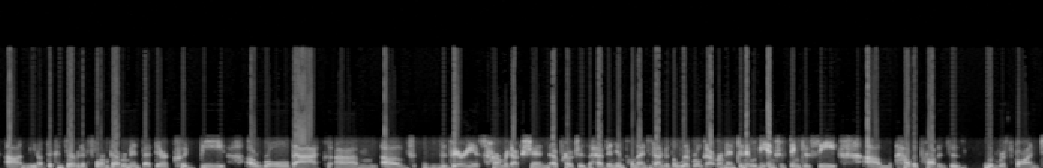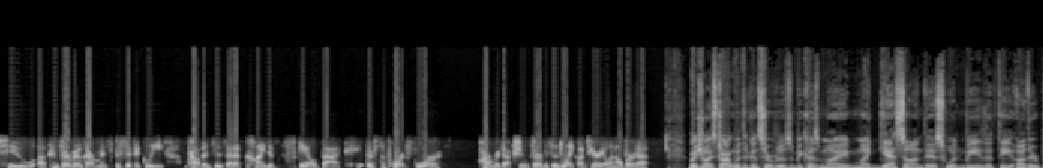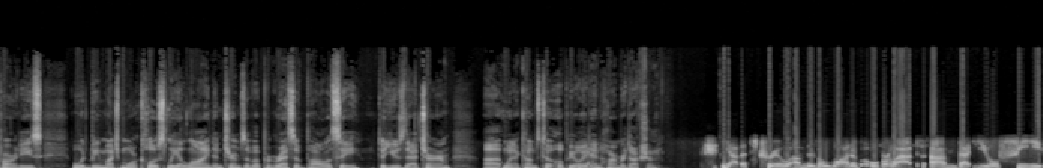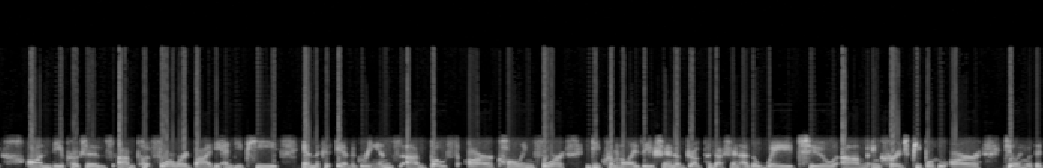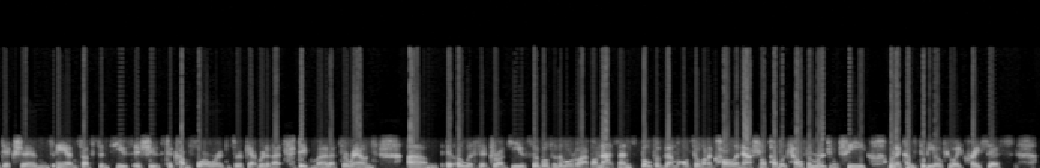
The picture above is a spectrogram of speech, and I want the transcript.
um, you know, if the conservatives form government, that there could be a rollback um, of the various harm reduction approaches that have been implemented under the liberal government. And it would be interesting to see um, how the provinces would respond to a conservative government, specifically provinces that have kind of scaled back their support for harm reduction services like Ontario and Alberta. Rachel, I start with the Conservatives because my, my guess on this would be that the other parties would be much more closely aligned in terms of a progressive policy, to use that term, uh, when it comes to opioid yeah. and harm reduction. Yeah, that's true. Um, there's a lot of overlap um, that you'll see on the approaches um, put forward by the NDP and the and the Greens. Um, both are calling for decriminalization of drug possession as a way to um, encourage people who are dealing with addictions and substance use issues to come forward to sort of get rid of that stigma that's around um, illicit drug use. So both of them overlap on that sense. Both of them also want to call a national public health emergency when it comes to the opioid crisis.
